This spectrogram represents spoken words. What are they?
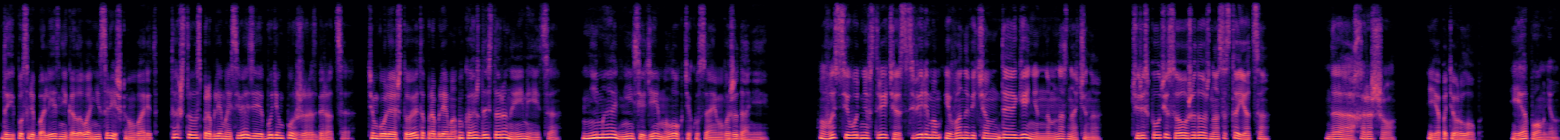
да и после болезни голова не слишком варит, так что с проблемой связи будем позже разбираться. Тем более, что эта проблема у каждой стороны имеется. Не мы одни сидим, локти кусаем в ожидании. «У вас сегодня встреча с Вильямом Ивановичем Диогениным назначена. Через полчаса уже должна состояться». «Да, хорошо». Я потер лоб. «Я помню.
